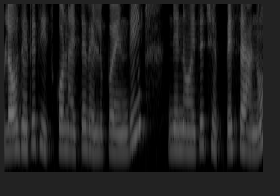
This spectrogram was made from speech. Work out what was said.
బ్లౌజ్ అయితే తీసుకొని అయితే వెళ్ళిపోయింది. నేను అయితే చెప్పేశాను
